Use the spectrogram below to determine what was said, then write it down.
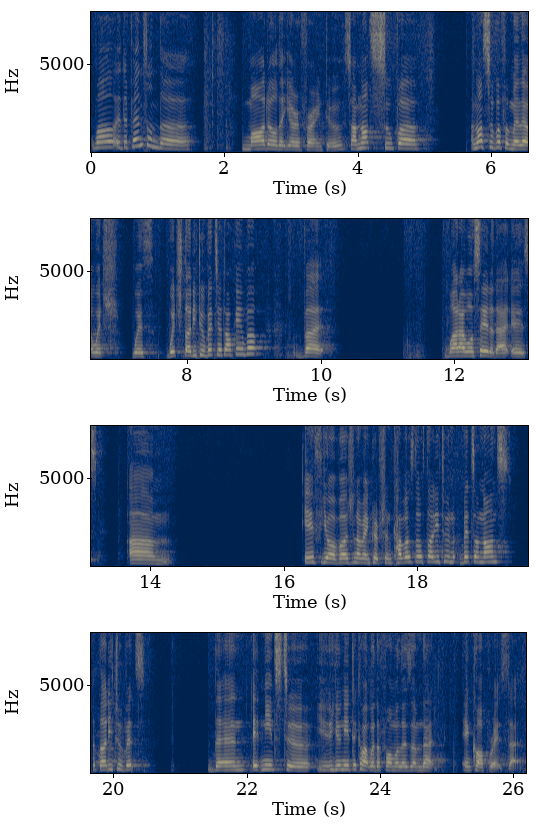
Well, it depends on the model that you're referring to. So I'm not super, I'm not super familiar which, with which 32 bits you're talking about. But what I will say to that is um, if your version of encryption covers those 32 bits of nonce, 32 bits, then it needs to, you, you need to come up with a formalism that incorporates that.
